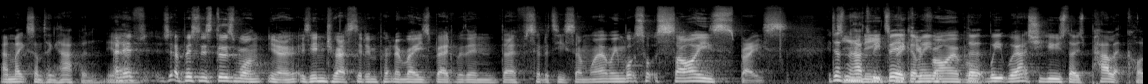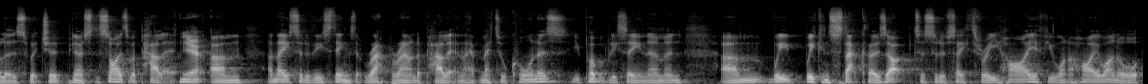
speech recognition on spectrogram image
and make something happen. And if a business does want, you know, is interested in putting a raised bed within their facility somewhere, I mean, what sort of size space It doesn't you have to be big. I mean, the, we, we actually use those pallet collars, which are you know it's the size of a pallet. Yeah. Um, and they sort of these things that wrap around a pallet, and they have metal corners. You've probably seen them, and um, we we can stack those up to sort of say three high if you want a high one, or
